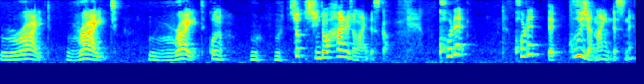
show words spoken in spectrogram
う、right, right, right. この、う、う、ちょっと振動入るじゃないですか。これ、これって、うじゃないんですね。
